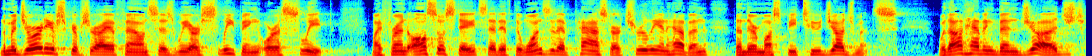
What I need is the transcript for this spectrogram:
The majority of Scripture I have found says we are sleeping or asleep. My friend also states that if the ones that have passed are truly in heaven, then there must be two judgments. Without having been judged,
